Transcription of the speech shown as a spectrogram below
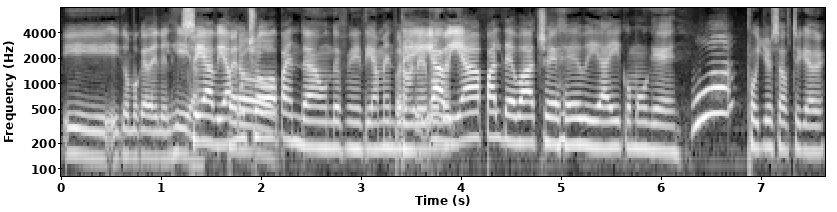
y, y como que de energía. Sí, había Pero- mucho up and down, definitivamente. Pero y momento- había un par de baches heavy ahí, como que. Put yourself together.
